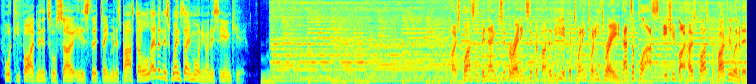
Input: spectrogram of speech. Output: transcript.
45 minutes or so. It is 13 minutes past 11 this Wednesday morning on SENQ. Hostplus has been named Super Rating Super Fund of the Year for 2023. That's a plus. Issued by Hostplus Proprietary Limited.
